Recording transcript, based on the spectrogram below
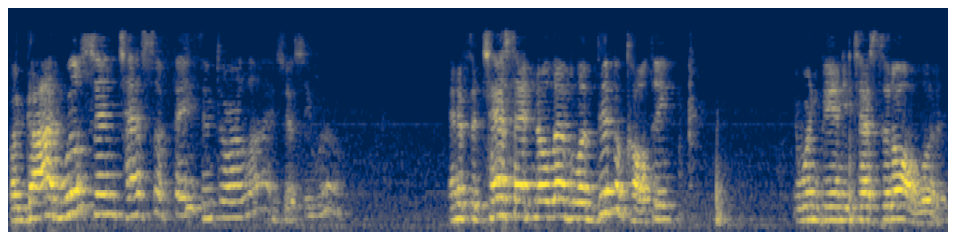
But God will send tests of faith into our lives. Yes, He will. And if the test had no level of difficulty, there wouldn't be any test at all, would it?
